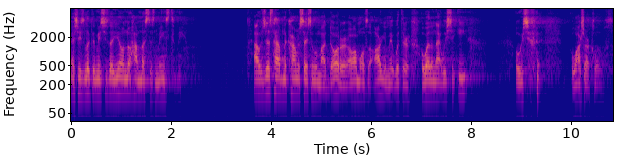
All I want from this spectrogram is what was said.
And she looked at me, she said, You don't know how much this means to me. I was just having a conversation with my daughter, almost an argument with her, or whether or not we should eat or we should wash our clothes.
